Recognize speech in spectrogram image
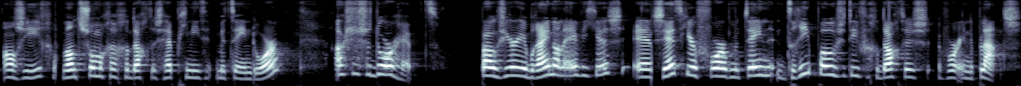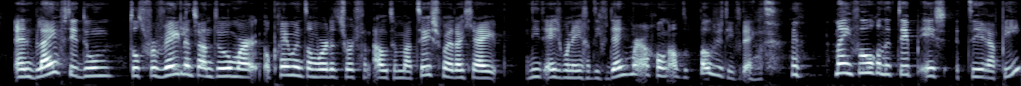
aan zich. Want sommige gedachten heb je niet meteen door. Als je ze door hebt, pauzeer je brein dan eventjes en zet hiervoor meteen drie positieve gedachten voor in de plaats. En blijf dit doen tot vervelend aan toe, maar op een gegeven moment dan wordt het een soort van automatisme dat jij niet eens maar negatief denkt, maar gewoon altijd positief denkt. Mijn volgende tip is therapie.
